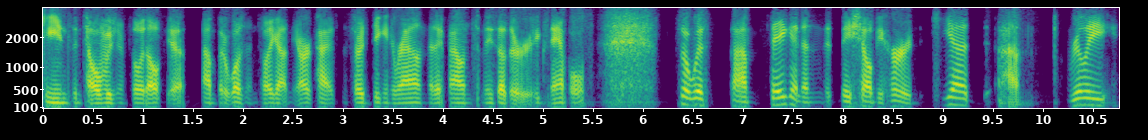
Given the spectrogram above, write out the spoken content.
teens and television in Philadelphia, um, but it wasn't until I got in the archives and started digging around that I found some of these other examples. So with um, Fagan and They Shall Be Heard, he had um, really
